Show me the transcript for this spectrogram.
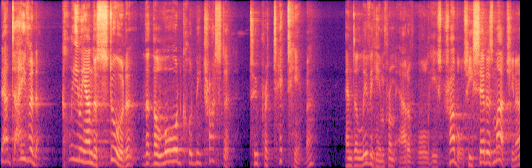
Now, David clearly understood that the Lord could be trusted to protect him and deliver him from out of all his troubles. He said as much, you know,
